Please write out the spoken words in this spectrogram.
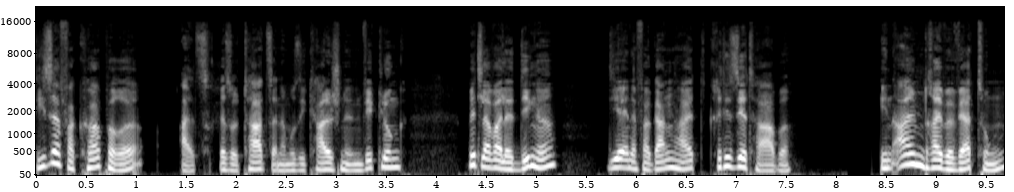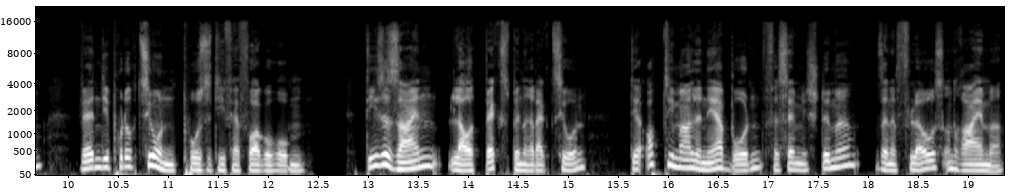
dieser verkörpere als Resultat seiner musikalischen Entwicklung mittlerweile Dinge, die er in der Vergangenheit kritisiert habe. In allen drei Bewertungen werden die Produktionen positiv hervorgehoben. Diese seien, laut Backspin-Redaktion, der optimale Nährboden für Sammys Stimme, seine Flows und Reime.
